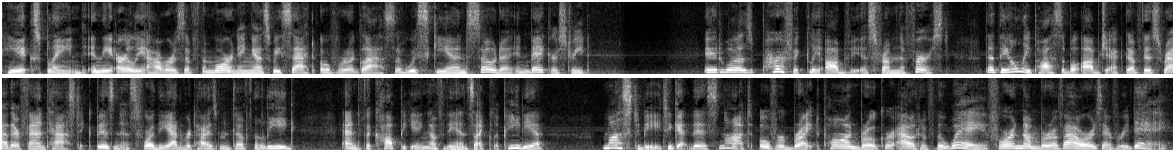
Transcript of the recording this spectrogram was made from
he explained in the early hours of the morning as we sat over a glass of whisky and soda in Baker Street, it was perfectly obvious from the first that the only possible object of this rather fantastic business for the advertisement of the League and the copying of the Encyclopaedia must be to get this not over bright pawnbroker out of the way for a number of hours every day.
